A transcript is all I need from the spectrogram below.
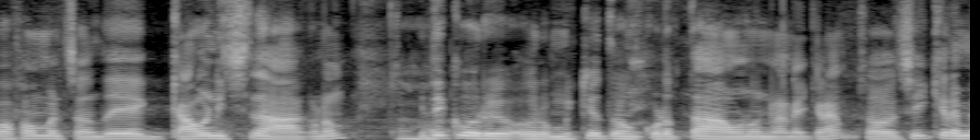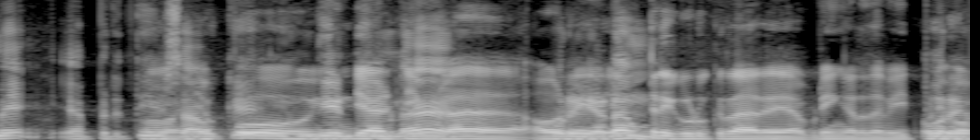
பெர்ஃபார்மன்ஸ் வந்து கவனிச்சு தான் ஆகணும். இதுக்கு ஒரு ஒரு முக்கியத்துவம் கொடுத்தா ஆகணும்னு நினைக்கிறேன். ஸோ சீக்கிரமே பிருத்திவி ஷாவுக்கு எப்போ இந்தியா ஒரு இடம் கொடுக்குறாரு அப்படிங்கிறத வெயிட் ஒரு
